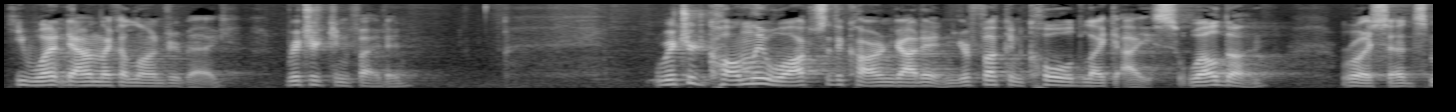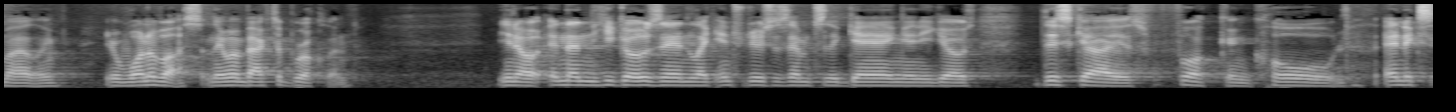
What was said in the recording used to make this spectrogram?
He went down like a laundry bag. Richard confided. Richard calmly walked to the car and got in. You're fucking cold like ice. Well done, Roy said, smiling. You're one of us. And they went back to Brooklyn. You know, and then he goes in, like, introduces him to the gang, and he goes, This guy is fucking cold. And ex-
